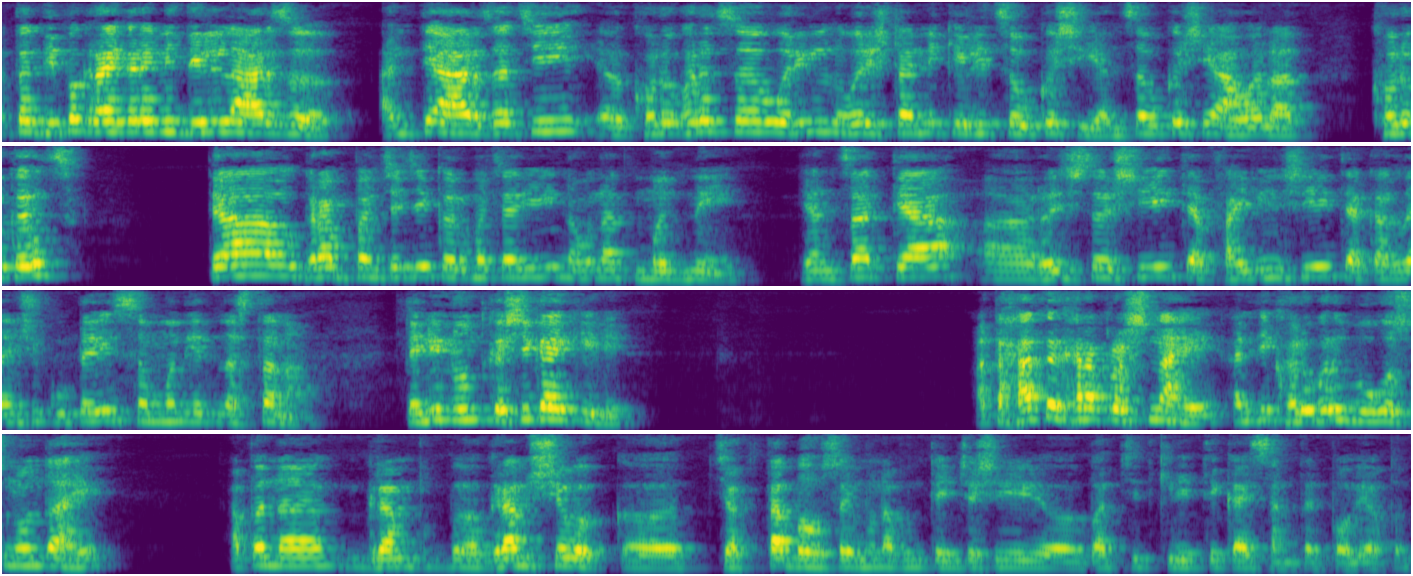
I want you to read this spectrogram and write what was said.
आता दीपक रायकर यांनी दिलेला अर्ज आणि त्या अर्जाची खरोखरच वरील वरिष्ठांनी केली चौकशी. आणि चौकशी अहवालात खरोखरच त्या ग्रामपंचायतीचे कर्मचारी नवनाथ मदने यांचा त्या रजिस्टरशी त्या फायलिंगशी त्या कागदांशी कुठेही संबंध येत नसताना त्यांनी नोंद कशी काय केली? आता हा तर खरा प्रश्न आहे आणि ती खरोखरच बोगस नोंद आहे. आपण ग्राम ग्रामसेवक जगताप भाऊसाहेब म्हणून आपण त्यांच्याशी बातचीत केली ते काय सांगतात पाहूया आपण.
